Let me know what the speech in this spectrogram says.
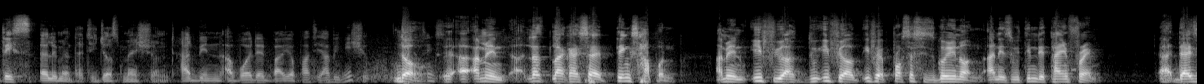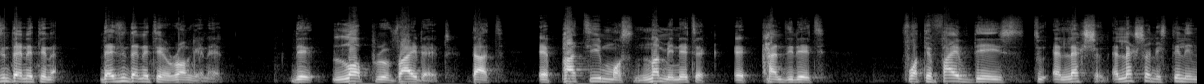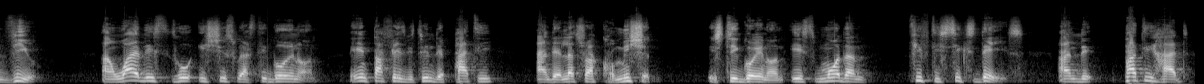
this element that you just mentioned had been avoided by your party have been issued. No, so? I mean, like I said, things happen. I mean, if you are, if you are, if a process is going on and it's within the time frame, uh, there isn't anything there isn't anything wrong in it. The law provided that a party must nominate a, a candidate 45 days to election. Election is still in view. And while these whole issues were still going on, the interface between the party and the Electoral Commission is still going on. It's more than 56 days. And the party had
